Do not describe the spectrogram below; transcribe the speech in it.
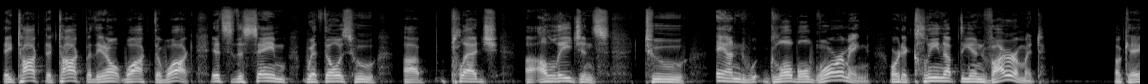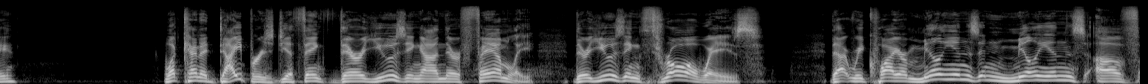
They talk the talk, but they don't walk the walk. It's the same with those who uh, pledge allegiance to end global warming or to clean up the environment. Okay? What kind of diapers do you think they're using on their family? They're using throwaways. That require millions and millions of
